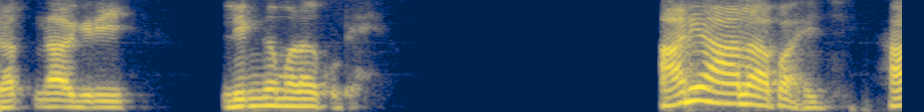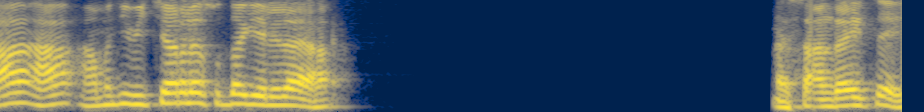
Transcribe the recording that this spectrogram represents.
रत्नागिरी लिंगमाळा कुठे? आणि आला पाहिजे. हा हा हा म्हणजे विचारला सुद्धा गेलेला आहे हा. सांगायचंय.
